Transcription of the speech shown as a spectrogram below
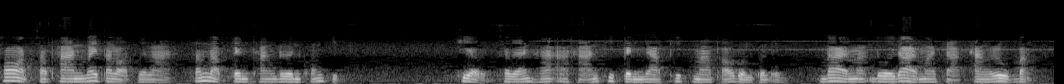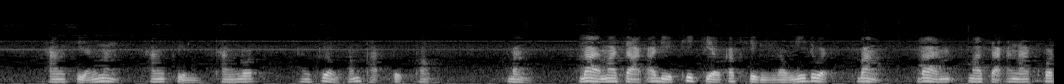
ทอดสะพานไว้ตลอดเวลาสำหรับเป็นทางเดินของจิต เที่ยวแสวงหาอาหารที่เป็นยาพิษมาเผาดนตนเอง ได้มาโดยได้มาจากทางรูปบ้างทางเสียงบ้าง ทางกลิ่นทางรสทางเครื่องสัมผัสตุกท่องบ้าง ได้มาจากอดีตที่เกี่ยวกับสิ่งเหล่านี้ด้วย บ้างได้มาจากอนาคต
